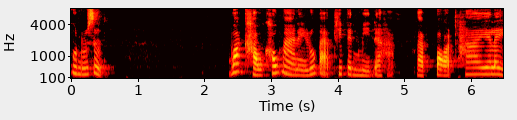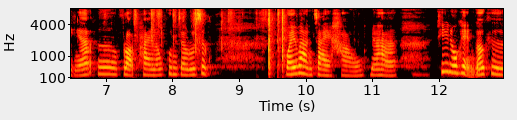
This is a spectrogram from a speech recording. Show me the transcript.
คุณรู้สึก ว่าเขาเข้ามาในรูปแบบที่เป็นมิตรอะคะแบบปลอดภัยอะไรอย่างเงี้ย เออ ปลอดภัยแล้วคุณจะรู้สึกไว้วางใจเขานะคะ ที่นกเห็นก็คือ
